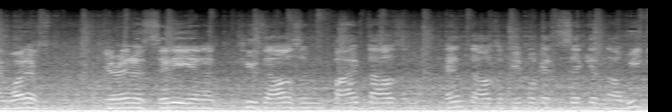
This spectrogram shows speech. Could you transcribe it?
And what if you're in a city and a 2,000, 5,000, 10,000 people get sick in a week?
